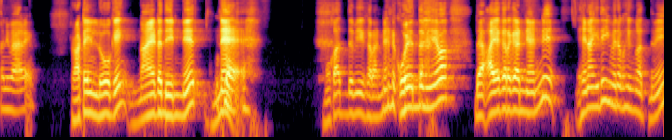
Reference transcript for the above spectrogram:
අනිවාරය රටෙන් ලෝකෙන් ණයට දෙන්නෙත් නෑ. මොකක්ද මේ කරන්නන්න කොහෙන්ද මේවා? ද අය කරගන්න යන්නේ. එහෙන ඉතින් වෙන කොහින්ගත්නේ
